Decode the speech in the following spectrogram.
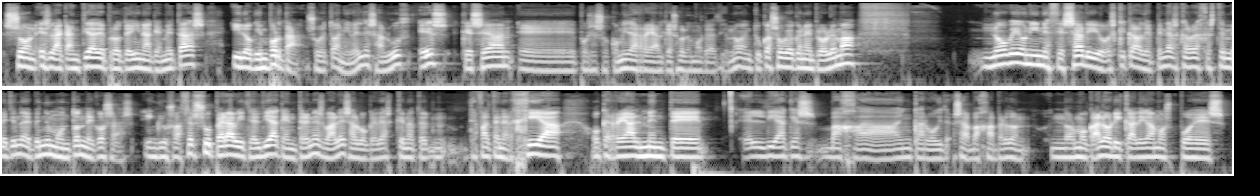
son, es la cantidad de proteína que metas y lo que importa, sobre todo a nivel de salud, es que sean, eh, pues eso, comida real, que solemos decir, ¿no? En tu caso veo que no hay problema. No veo ni necesario, es que claro, depende de las calorías que estén metiendo, depende un montón de cosas. Incluso hacer superávit el día que entrenes, ¿vale? Salvo que veas que no te, te falta energía o que realmente el día que es baja en carbohidratos, o sea, baja, perdón, normocalórica, digamos, pues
